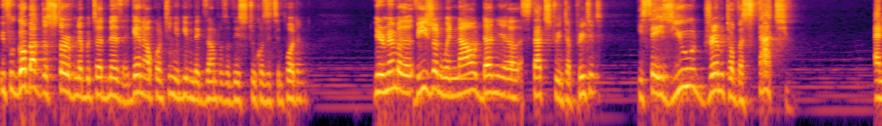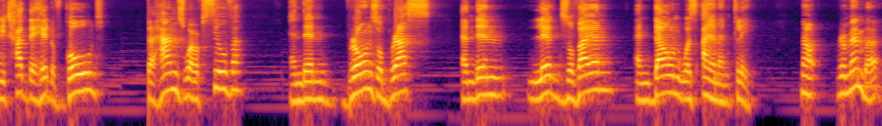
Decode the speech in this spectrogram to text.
If we go back to the story of Nebuchadnezzar, again, I'll continue giving the examples of these two because it's important. You remember the vision when now Daniel starts to interpret it? He says, You dreamt of a statue, and it had the head of gold, the hands were of silver, and then bronze or brass, and then legs of iron, and down was iron and clay. Now, remember,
